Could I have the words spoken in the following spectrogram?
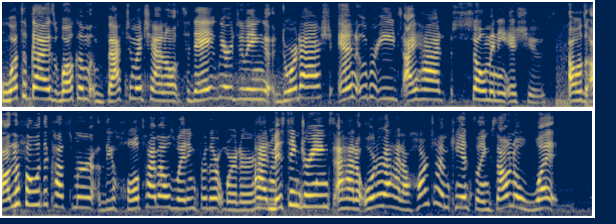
What's up guys? Welcome back to my channel. Today we are doing DoorDash and Uber Eats. I had so many issues. I was on the phone with the customer the whole time I was waiting for their order. I had missing drinks. I had an order I had a hard time canceling because I don't know what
